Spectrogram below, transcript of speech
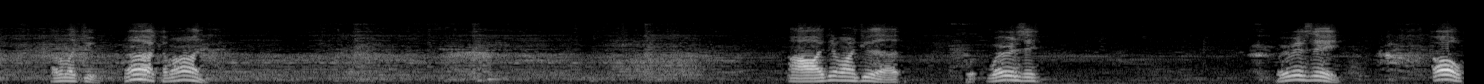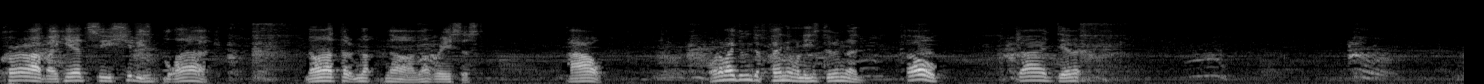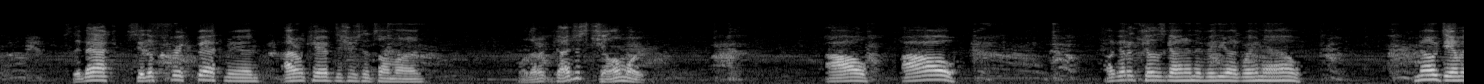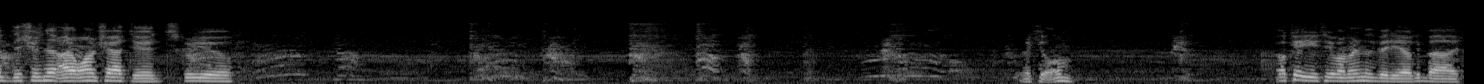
I don't like you. Ah, come on. Oh, I didn't want to do that. Where is he? Where is he? Oh, crap. I can't see shit. He's black. No, not the... No, no not racist. Ow. What am I doing defending when he's doing a... Oh! God damn it. Stay back. Stay the frick back, man. I don't care if the shit's online. Well, did I just kill him or... Ow. Ow. I gotta kill this guy in the video, like, right now. No, damn it, this isn't it. I don't want to chat, dude. Screw you. Did I kill him? Okay, YouTube, I'm ending the video. Goodbye.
